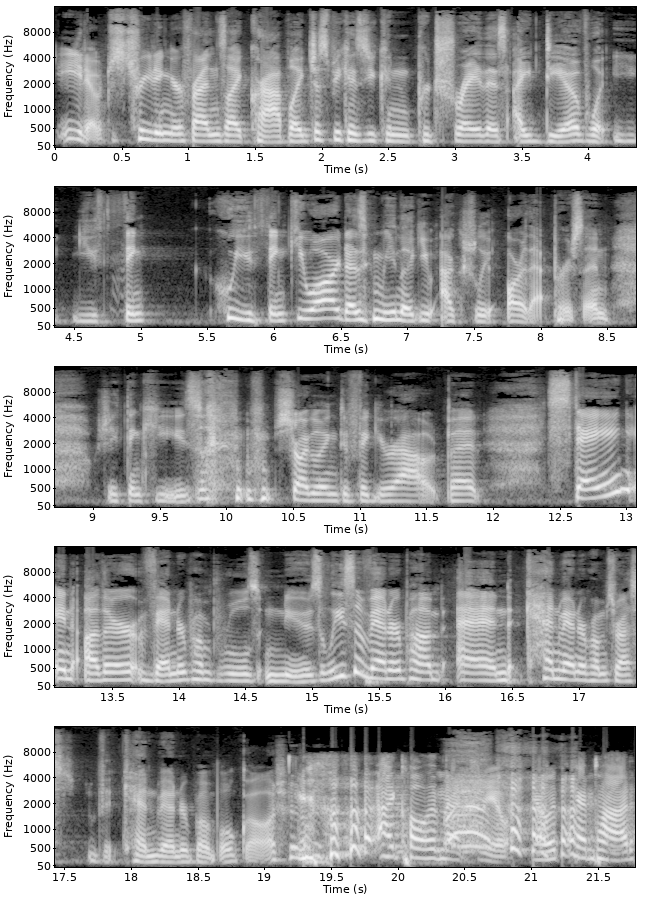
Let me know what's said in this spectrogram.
you know, just treating your friends like crap. Like, just because you can portray this idea of what you, you think who you think you are doesn't mean like you actually are that person, which I think he's struggling to figure out. But staying in other Vanderpump Rules news, Lisa Vanderpump and Ken Vanderpump's rest, Ken Vanderpump, oh God. I call him that too. No, it's Ken Todd,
